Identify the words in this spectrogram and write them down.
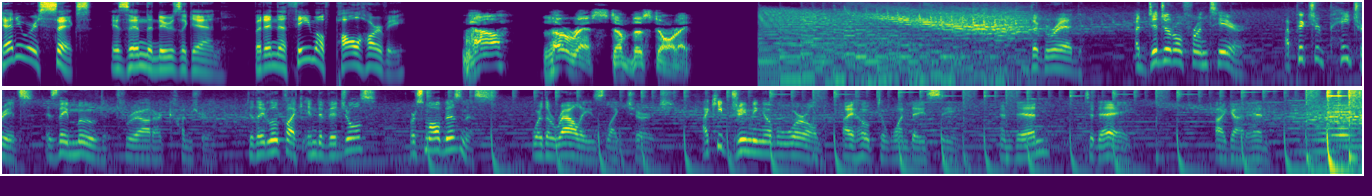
January 6th is in the news again, but in the theme of Paul Harvey. Now, the rest of the story. The Grid, a digital frontier. I pictured patriots as they moved throughout our country. Do they look like individuals or small business? Were the rallies like church? I keep dreaming of a world I hope to one day see. And then, today, I got in.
